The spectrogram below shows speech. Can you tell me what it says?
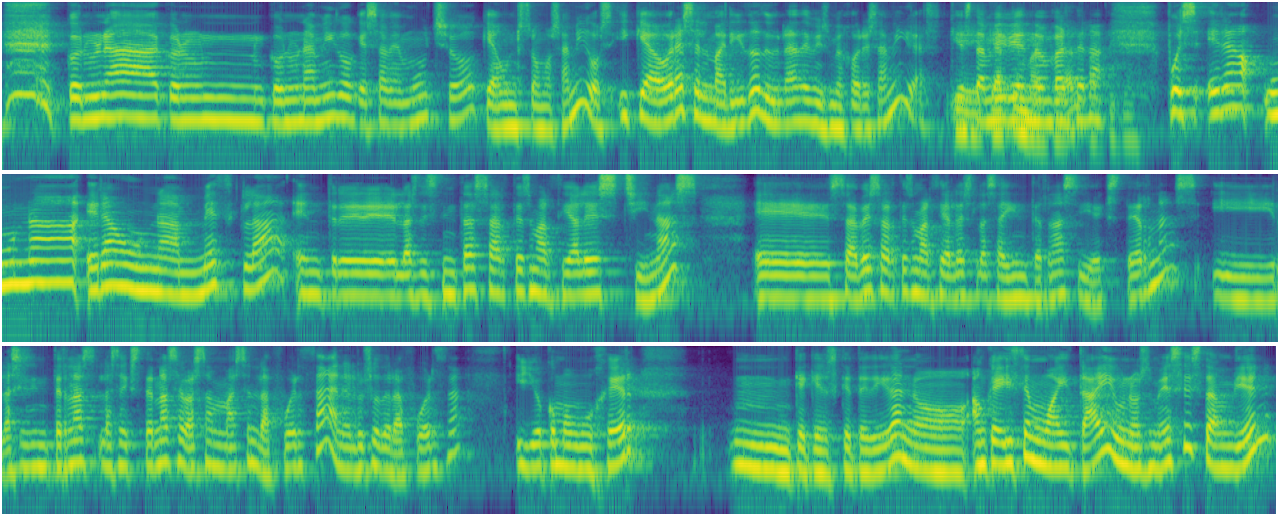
con, una, con, un, con, un, amigo que sabe mucho, que aún somos amigos y que ahora es el marido de una de mis mejores amigas que están viviendo en Barcelona. Pues era una, era una mezcla entre las distintas artes marciales chinas eh, ¿Sabes? Artes marciales las hay internas y externas y las internas, las externas se basan más en la fuerza, en el uso de la fuerza. Y yo como mujer mm, ¿qué quieres que te diga? No, aunque hice Muay Thai unos meses también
